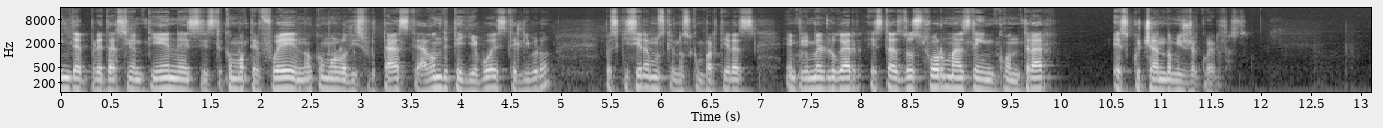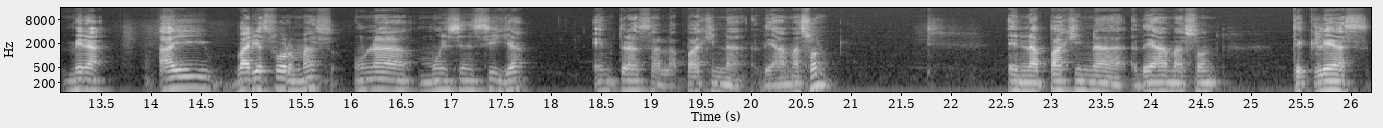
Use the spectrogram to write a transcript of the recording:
interpretación tienes, este, cómo te fue, ¿no? cómo lo disfrutaste, a dónde te llevó este libro. Pues quisiéramos que nos compartieras en primer lugar estas dos formas de encontrar escuchando mis recuerdos. Mira, hay varias formas. Una muy sencilla, entras a la página de Amazon. En la página de Amazon tecleas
